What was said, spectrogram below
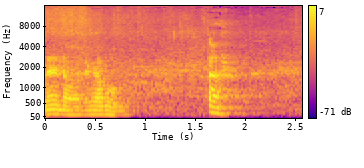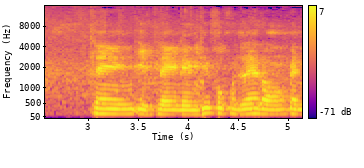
แน่นอนนะครับผมอะเพลงอีกเพลงหนึ่งที่ฟุกคงจะได้ร้องเป็น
